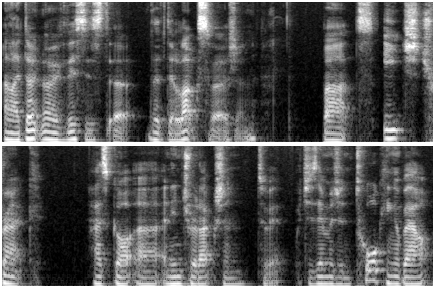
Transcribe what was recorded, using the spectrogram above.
and I don't know if this is the the deluxe version, but each track has got uh, an introduction to it, which is Imogen talking about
